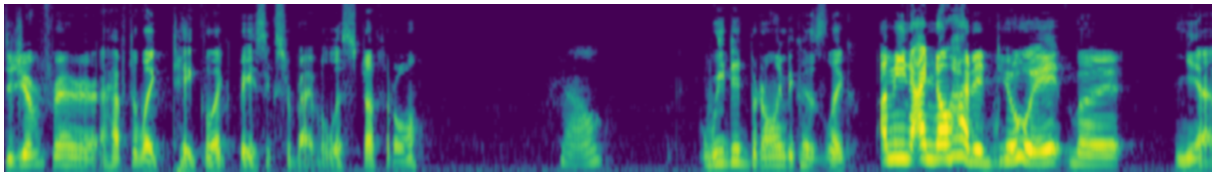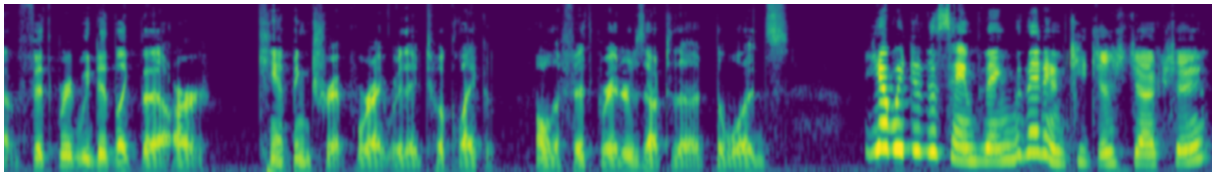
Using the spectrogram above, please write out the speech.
Did you ever have to like take like basic survivalist stuff at all? No. We did, but only because like I mean, I know how to do it, but. Yeah, fifth grade we did like the our camping trip right where they took like all the fifth graders out to the the woods. Yeah, we did the same thing, but they didn't teach us jack shit.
